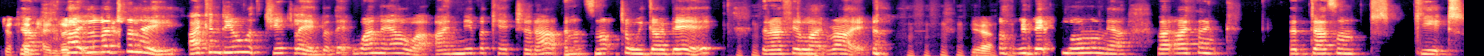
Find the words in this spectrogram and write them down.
just yeah. Uh, I, literally, I can deal with jet lag, but that one hour, I never catch it up. And it's not till we go back that I feel like, right, yeah, we're back to normal now. Like, I think it doesn't get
